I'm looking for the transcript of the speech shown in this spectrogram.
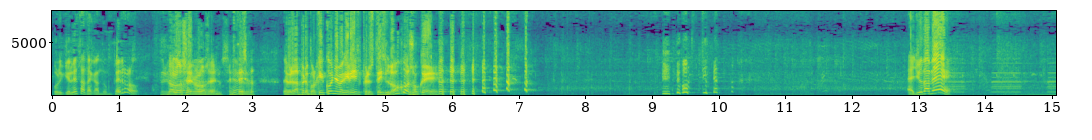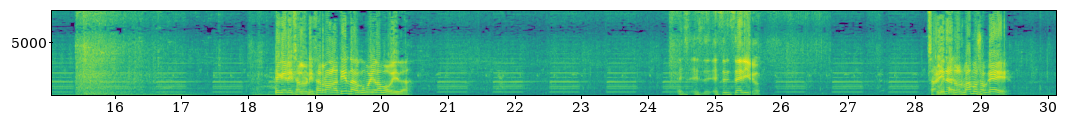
¿Por qué le está atacando un perro? No lo sé, no lo sé. Estáis co- De verdad, ¿pero por qué coño me queréis? ¿Pero estáis locos o qué? ¡Hostia! ¡Ayúdame! ¿Qué queréis? ¿Salonizarlo a la tienda o cómo yo la movida? Es, es- es en serio. Salinas. ¿nos vamos o qué?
